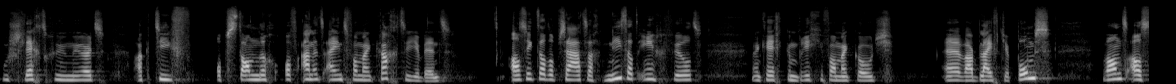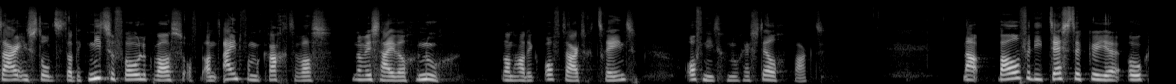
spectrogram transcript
hoe slecht gehumeurd, actief, opstandig of aan het eind van mijn krachten je bent. Als ik dat op zaterdag niet had ingevuld, dan kreeg ik een berichtje van mijn coach. Uh, waar blijft je POMS? Want als daarin stond dat ik niet zo vrolijk was of aan het eind van mijn krachten was, dan wist hij wel genoeg. Dan had ik of te hard getraind of niet genoeg herstel gepakt. Nou, behalve die testen kun je ook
